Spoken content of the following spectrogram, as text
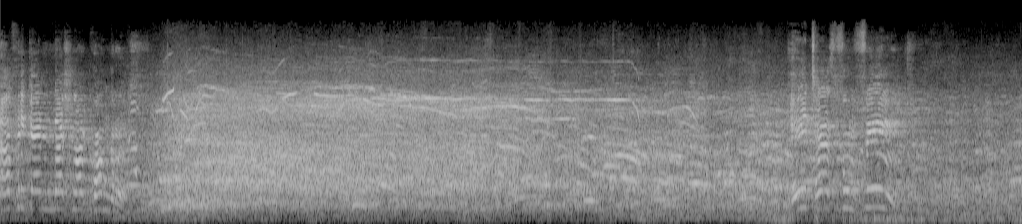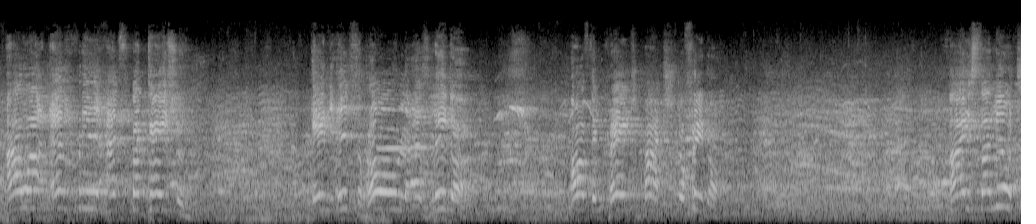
African National Congress. Great march to freedom. I salute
